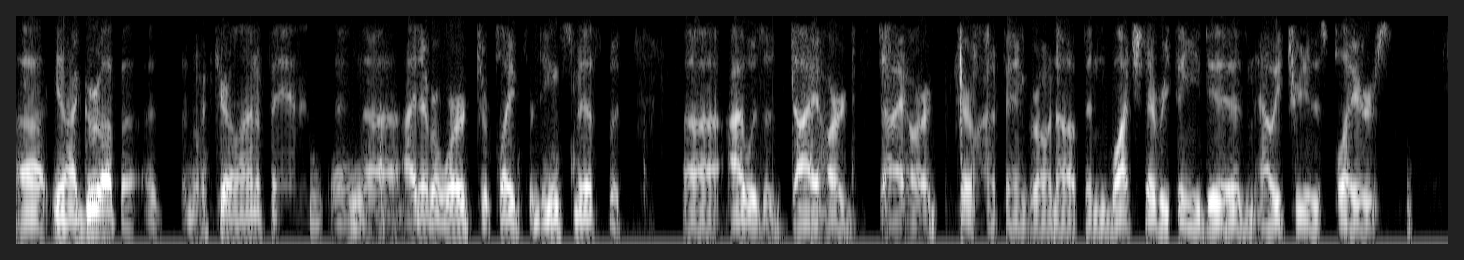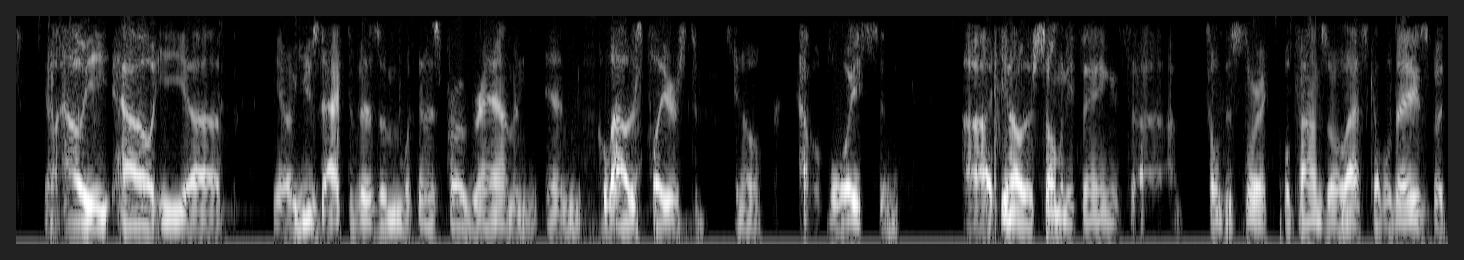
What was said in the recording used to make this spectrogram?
uh, you know, I grew up a, a North Carolina fan, and, and uh, I never worked or played for Dean Smith, but uh, I was a diehard, diehard Carolina fan growing up, and watched everything he did and how he treated his players. You know how he how he uh, you know used activism within his program and and allowed his players to you know have a voice and uh, you know there's so many things. Uh, told this story a couple times over the last couple of days, but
